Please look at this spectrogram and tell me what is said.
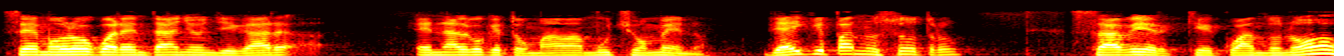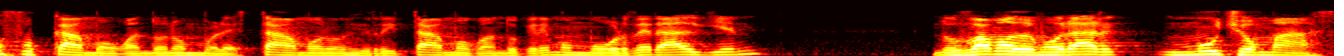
se demoró 40 años en llegar en algo que tomaba mucho menos. De ahí que para nosotros saber que cuando nos ofuscamos, cuando nos molestamos, nos irritamos, cuando queremos morder a alguien, nos vamos a demorar mucho más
